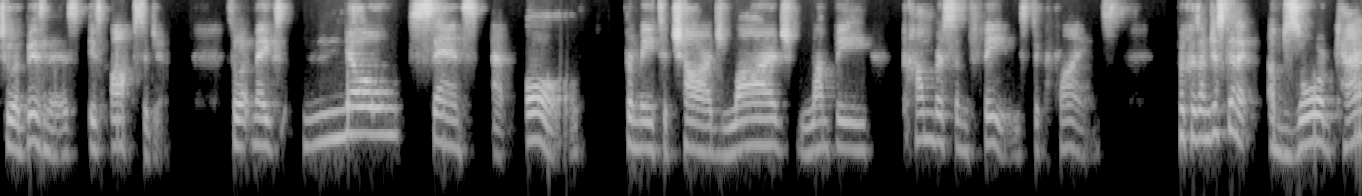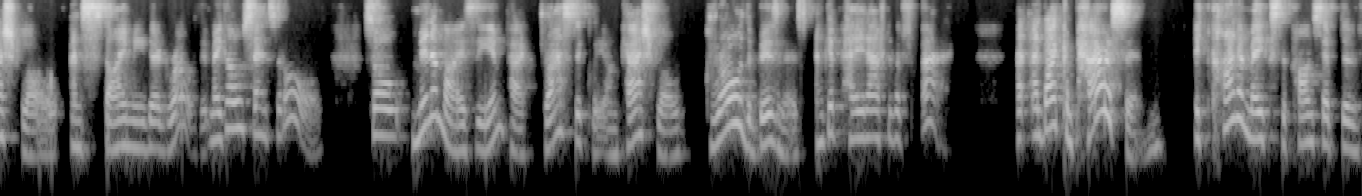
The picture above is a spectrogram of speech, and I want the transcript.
to a business is oxygen. So it makes no sense at all for me to charge large, lumpy, cumbersome fees to clients because I'm just going to absorb cash flow and stymie their growth. It makes no sense at all. So minimize the impact drastically on cash flow, grow the business, and get paid after the fact. And by comparison, it kind of makes the concept of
